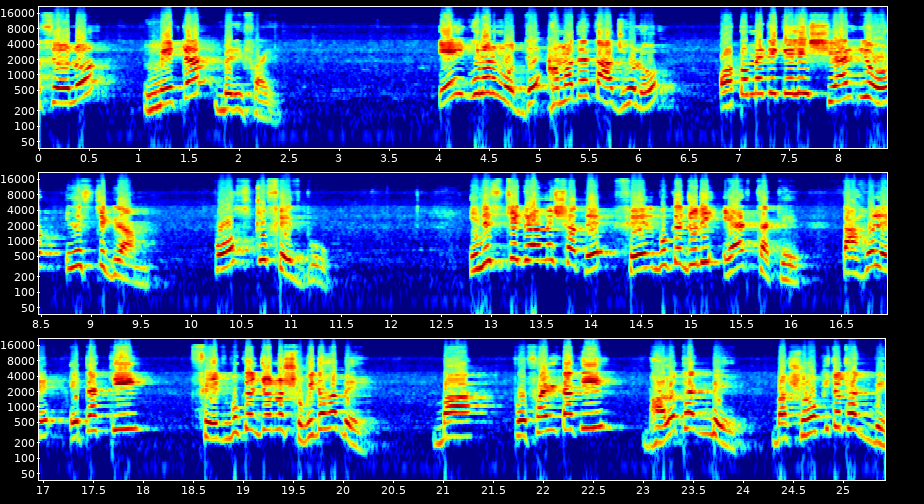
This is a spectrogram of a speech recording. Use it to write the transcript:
আছে হলো মেটা ভেরিফাই এইগুলোর মধ্যে আমাদের কাজ হলো automatically share your Instagram post to Facebook ইনস্টাগ্রামের সাথে ফেসবুকে যদি অ্যাড থাকে, তাহলে এটা কি ফেসবুকের জন্য সুবিধা হবে? বা প্রোফাইলটা কি ভালো থাকবে বা সুরক্ষিত থাকবে?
